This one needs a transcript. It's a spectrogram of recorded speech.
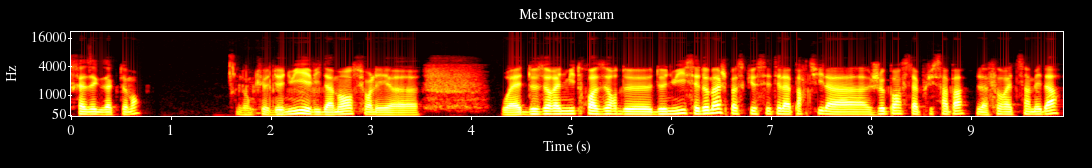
très exactement. Donc euh, de nuit, évidemment, sur les euh, ouais, 2h30, 3h de, de nuit. C'est dommage parce que c'était la partie, la, je pense, la plus sympa, la forêt de Saint-Médard.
